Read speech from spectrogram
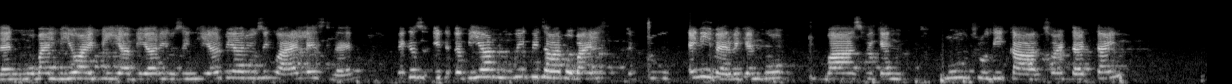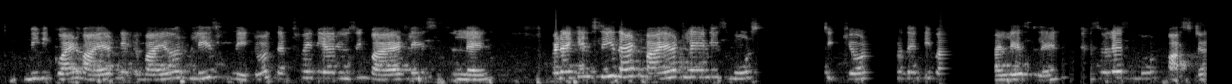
then mobile VoIP we are using. Here we are using wireless LAN because it, we are moving with our mobile to anywhere. We can go to bus, we can move through the car. So at that time, we require wire, wireless network. That's why we are using wireless LAN. But I can say that wired LAN is more secure than the wireless LAN as well as more faster.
